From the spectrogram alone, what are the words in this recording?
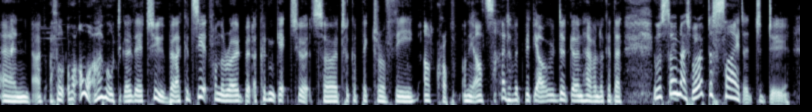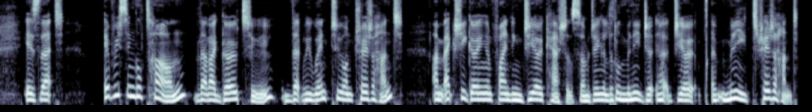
And I, I thought, oh, oh, I want to go there too, but I could see it from the road, but I couldn't get to it. So I took a picture of the outcrop on the outside of it. But yeah, we did go and have a look at that. It was so nice. What I've decided to do is that every single town that I go to that we went to on treasure hunt, I'm actually going and finding geocaches. So I'm doing a little mini ge- uh, geo, uh, mini treasure hunt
